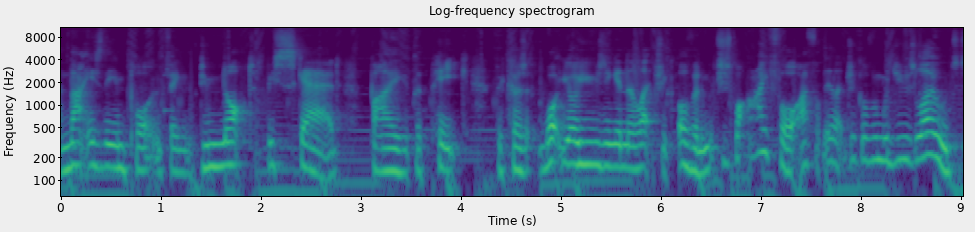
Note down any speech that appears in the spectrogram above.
And that is the important thing. Do not be scared by the peak because what you're using in an electric oven, which is what I thought, I thought the electric oven would use loads,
